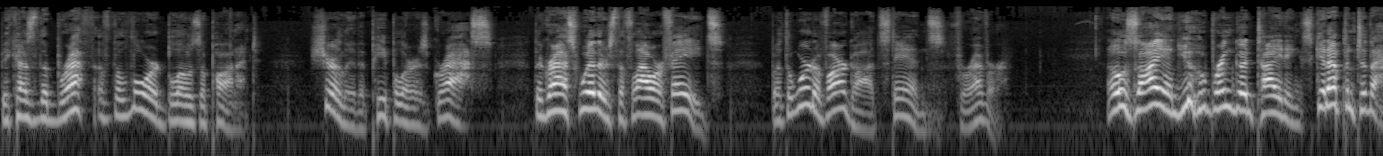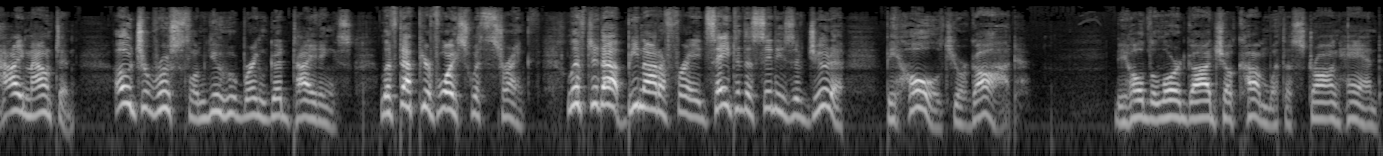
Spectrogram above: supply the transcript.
because the breath of the Lord blows upon it. Surely the people are as grass the grass withers, the flower fades, but the word of our God stands forever. O Zion, you who bring good tidings, get up into the high mountain. O Jerusalem, you who bring good tidings, lift up your voice with strength. Lift it up, be not afraid. Say to the cities of Judah, Behold your God. Behold, the Lord God shall come with a strong hand,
